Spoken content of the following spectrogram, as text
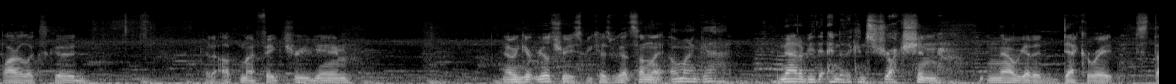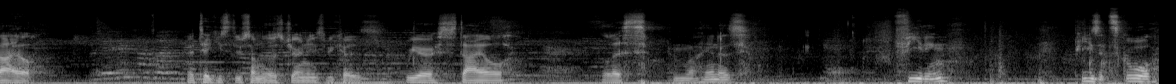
Bar looks good. Gotta up my fake tree game. Now we can get real trees because we got sunlight. Oh my god. And that'll be the end of the construction. And now we gotta decorate style. I'm gonna take you through some of those journeys because we are styleless. And while Hannah's feeding peas at school,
